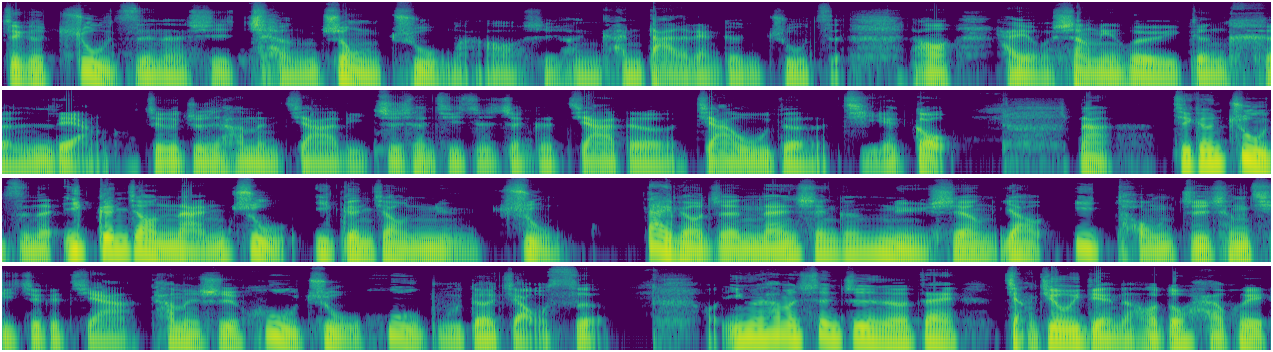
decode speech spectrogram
这个柱子呢是承重柱嘛，哦，是很很大的两根柱子，然后还有上面会有一根横梁，这个就是他们家里支撑起这整个家的家屋的结构。那这根柱子呢，一根叫男柱，一根叫女柱，代表着男生跟女生要一同支撑起这个家，他们是互助互补的角色。因为他们甚至呢，在讲究一点的话，都还会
